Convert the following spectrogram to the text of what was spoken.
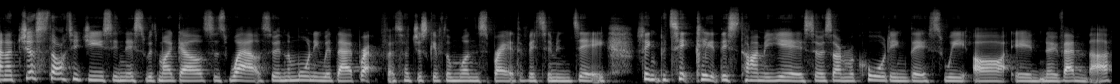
And I've just started using this with my girls as well. So in the morning with their breakfast, I just give them one spray of the vitamin D. I think particularly at this time of year. So as I'm recording this, we are in November.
